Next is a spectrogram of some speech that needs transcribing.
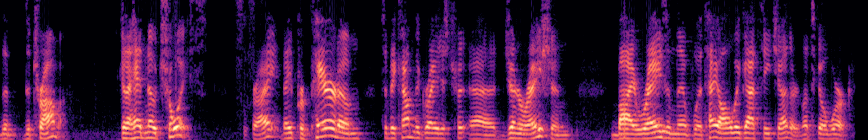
the, the trauma because I had no choice, right? They prepared them to become the greatest uh, generation by raising them with, hey, all we got is each other. Let's go work.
